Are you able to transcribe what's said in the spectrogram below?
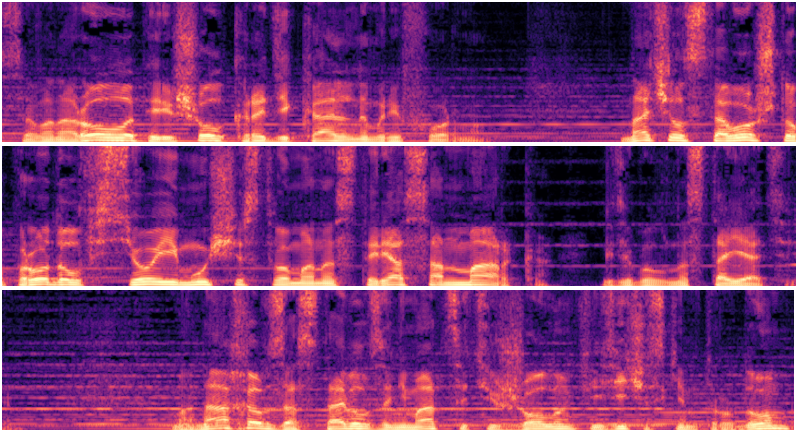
Савонаролла перешел к радикальным реформам. Начал с того, что продал все имущество монастыря Сан-Марко, где был настоятелем. Монахов заставил заниматься тяжелым физическим трудом,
